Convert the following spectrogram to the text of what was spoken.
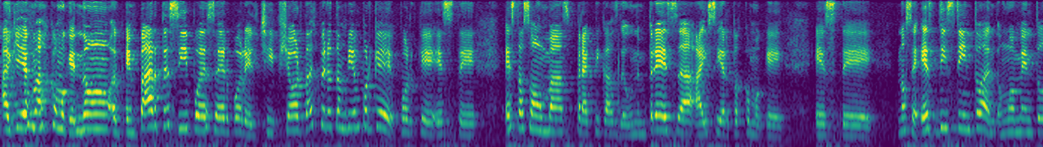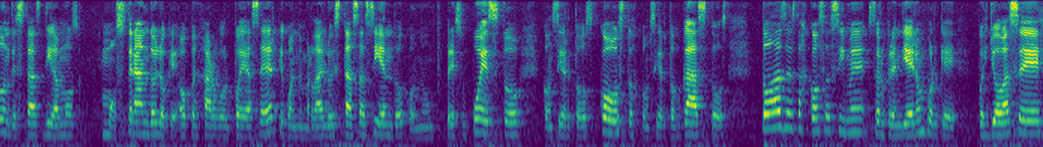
Aquí es más como que no, en parte sí puede ser por el chip shortage, pero también porque, porque este, estas son más prácticas de una empresa, hay ciertos como que, este, no sé, es distinto en un momento donde estás, digamos, mostrando lo que Open Harbor puede hacer, que cuando en verdad lo estás haciendo con un presupuesto, con ciertos costos, con ciertos gastos todas estas cosas sí me sorprendieron porque pues yo basé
